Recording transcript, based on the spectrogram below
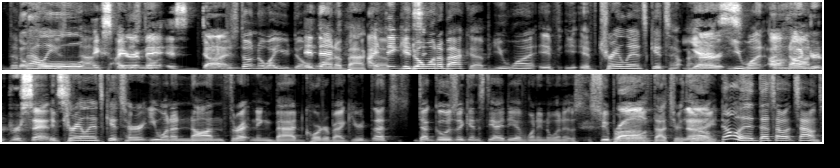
The The, whole. Experiment is done. I just don't know why you don't It- want a backup. I think you don't want a backup. You want if if Trey Lance gets hurt, Yes, you want a hundred percent. If Trey Lance gets hurt, you want a non-threatening bad quarterback. You're that's that goes against the idea of wanting to win a Super Bowl. If that's your No. theory, no, it, that's how it sounds.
